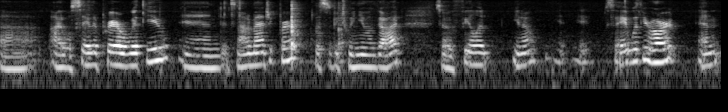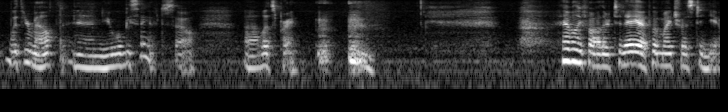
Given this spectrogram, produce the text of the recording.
Uh, I will say the prayer with you, and it's not a magic prayer. This is between you and God. So feel it, you know, it, it, say it with your heart and with your mouth, and you will be saved. So uh, let's pray. Heavenly Father, today I put my trust in you.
